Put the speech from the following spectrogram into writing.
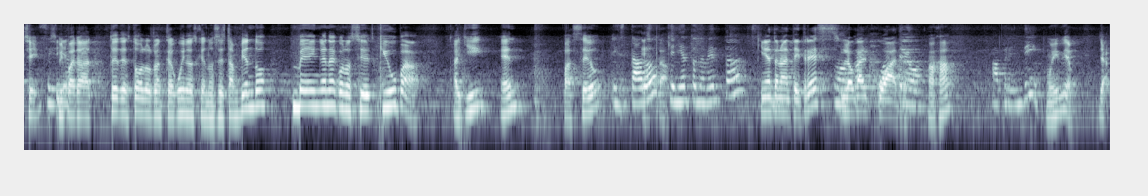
Sí. Sí. y para ustedes, todos los rancagüinos que nos están viendo, vengan a conocer Cuba, aquí en Paseo. Estado Estado. 590. 593, local 4. Ajá, Aprendí. muy bien, ya.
